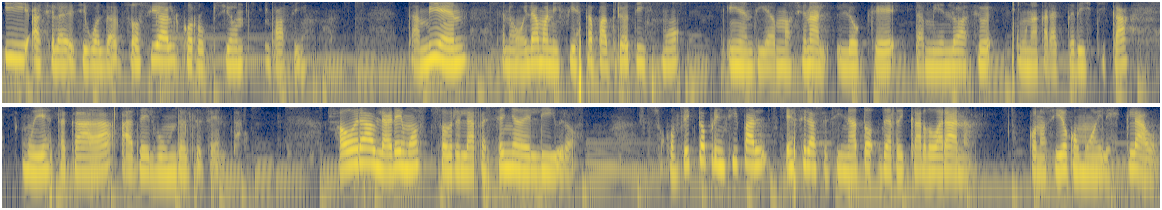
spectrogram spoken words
y hacia la desigualdad social, corrupción, racismo. También la novela manifiesta patriotismo, identidad nacional, lo que también lo hace una característica muy destacada del boom del 60. Ahora hablaremos sobre la reseña del libro. Su conflicto principal es el asesinato de Ricardo Arana, conocido como el esclavo,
